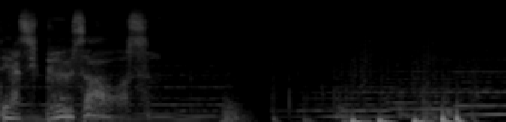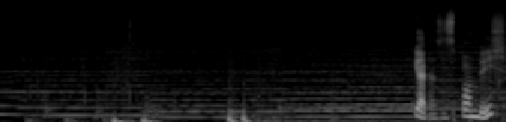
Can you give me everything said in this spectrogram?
Der sieht böse aus. Ja, das ist bombig.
